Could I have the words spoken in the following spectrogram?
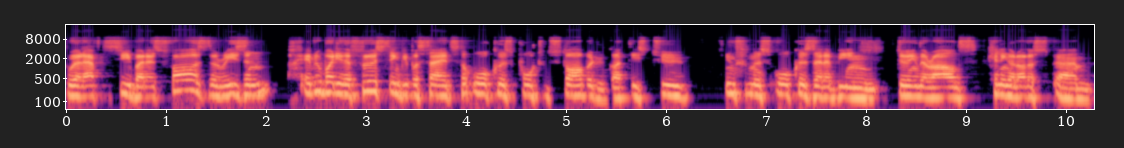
we'll have to see. But as far as the reason, everybody, the first thing people say it's the orcas port and starboard. We've got these two infamous orcas that have been doing the rounds, killing a lot of um,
